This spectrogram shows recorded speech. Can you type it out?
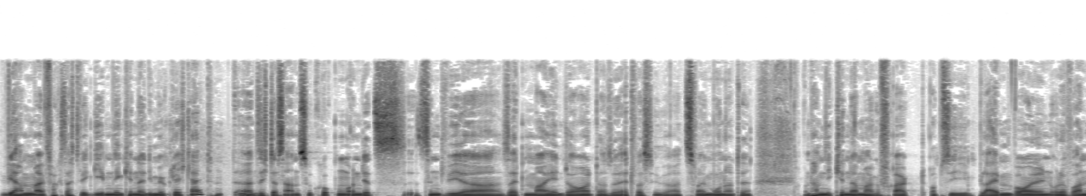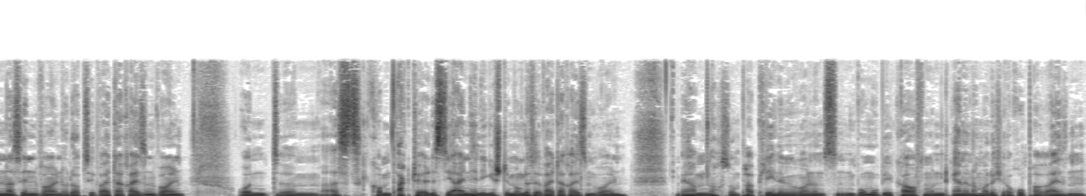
Wir haben einfach gesagt, wir geben den Kindern die Möglichkeit, äh, sich das anzugucken und jetzt sind wir seit Mai dort, also etwas über zwei Monate und haben die Kinder mal gefragt, ob sie bleiben wollen oder woanders hin wollen oder ob sie weiterreisen wollen und ähm, es kommt aktuell ist die einhellige Stimmung, dass wir weiterreisen wollen. Wir haben noch so ein paar Pläne, wir wollen uns ein Wohnmobil kaufen und gerne nochmal durch Europa reisen.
